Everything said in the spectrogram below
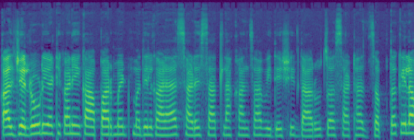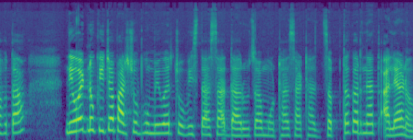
काल जेलरोड या ठिकाणी एका अपार्टमेंटमधील गाळ्यात साडेसात लाखांचा विदेशी दारूचा साठा जप्त केला होता. निवडणुकीच्या पार्श्वभूमीवर चोवीस तासात दारूचा मोठा साठा जप्त करण्यात आल्यानं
